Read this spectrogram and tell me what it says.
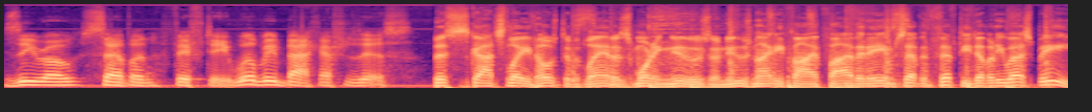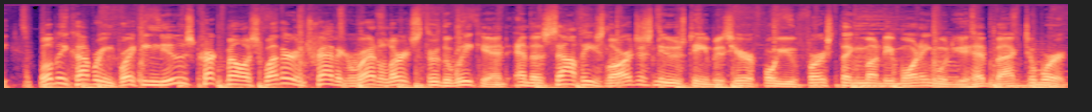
0750. We'll be back after this. This is Scott Slade, host of Atlanta's Morning News on News 95.5 at AM 750 WSB. We'll be covering breaking news, Kirk Mellish weather, and traffic red alerts through the weekend. And the Southeast's largest news team is here for you first thing Monday morning when you head back to work.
